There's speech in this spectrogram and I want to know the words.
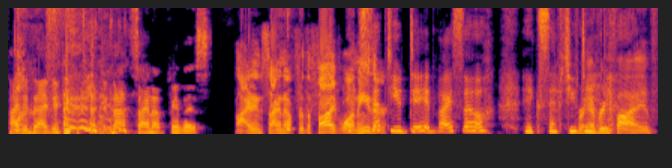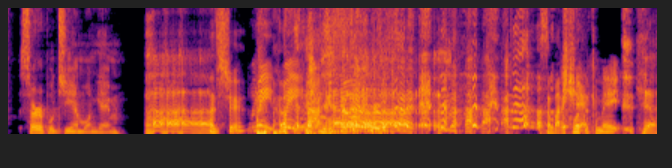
I did. I did, did not sign up for this. I didn't sign up for the five one either. Except you did, Varso. Except you For did. every five, Syrup will GM one game. That's true. Wait, wait. Somebody clip it. Checkmate. yeah.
